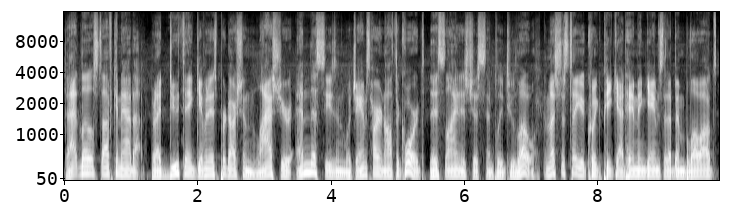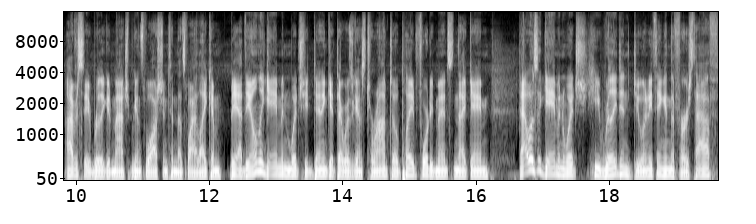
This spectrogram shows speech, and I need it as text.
that little stuff can add up. But I do think, given his production last year and this season with James Harden off the court, this line is just simply too low. And let's just take a quick peek at him in games that have been blowouts. Obviously, a really good matchup against Washington. That's why I like him. But yeah, the only game in which he didn't get there was against Toronto. Played 40 minutes in that game that was a game in which he really didn't do anything in the first half,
